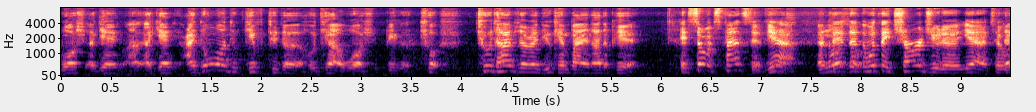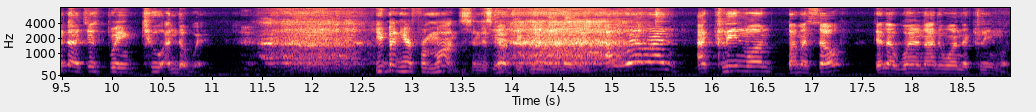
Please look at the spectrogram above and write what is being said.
wash again. Uh, again, I don't want to give to the hotel wash because two, two times already you can buy another pair. It's so expensive, yeah. Yes. And also, they, they, what they charge you to, yeah, to. Then I just bring two underwear. You've been here for months in this country yeah. I wear one, I clean one by myself. Then I wear another one, a clean one.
